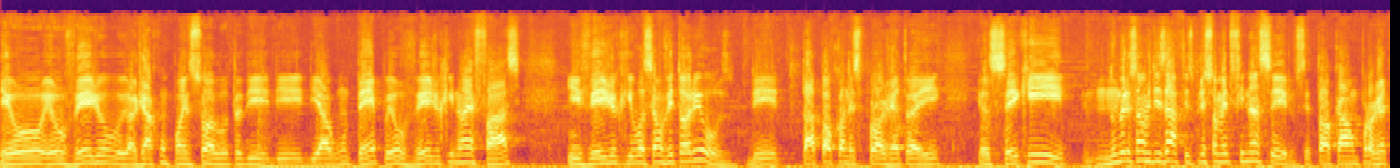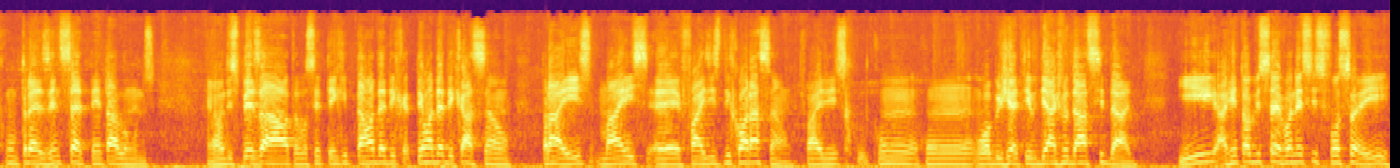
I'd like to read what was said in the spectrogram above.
eu, eu vejo, eu já acompanho sua luta de, de, de algum tempo, eu vejo que não é fácil e vejo que você é um vitorioso de estar tá tocando esse projeto aí. Eu sei que números são os desafios, principalmente financeiros. Você tocar um projeto com 370 alunos é uma despesa alta, você tem que tá uma dedica, ter uma dedicação para isso, mas é, faz isso de coração, faz isso com, com o objetivo de ajudar a cidade. E a gente tá observando esse esforço aí,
